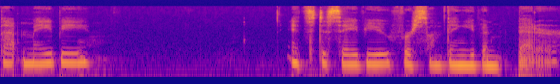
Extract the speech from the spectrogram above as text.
that maybe it's to save you for something even better.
